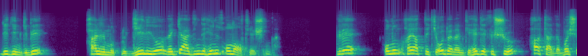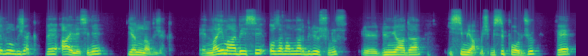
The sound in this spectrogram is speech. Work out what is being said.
dediğim gibi Halil Mutlu geliyor ve geldiğinde henüz 16 yaşında. Ve onun hayattaki o dönemki hedefi şu, halterde başarılı olacak ve ailesini yanına alacak. E, Naim abisi o zamanlar biliyorsunuz e, dünyada isim yapmış bir sporcu ve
